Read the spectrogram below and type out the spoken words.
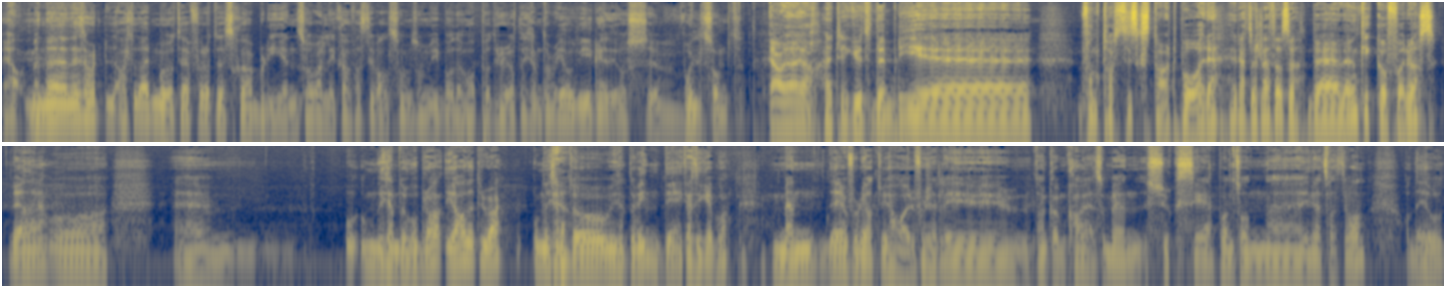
Ja, men det, alt det der må jo til for at det skal bli en så vellykka festival som, som vi både håper og tror at det kommer til å bli, og vi gleder oss voldsomt. ja, ja, ja. Herregud. Det blir eh, fantastisk start på året, rett og slett. altså. Det, det er en kickoff for oss. Det er det. Og eh, om det kommer til å gå bra? Ja, det tror jeg. Om det kommer, Ja. å, om vi kommer til å vinne, det er ikke jeg sikker på. Men det er jo fordi at vi har forskjellige tanker om hva er som er en suksess på en sånn uh, idrettsfestival. Og det er jo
